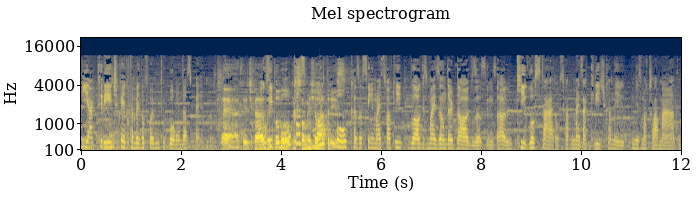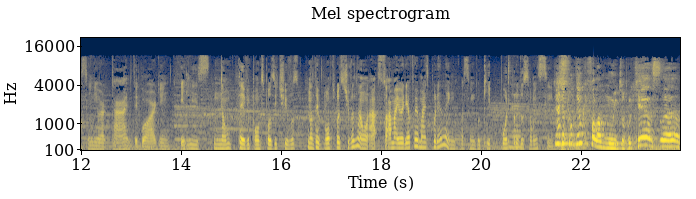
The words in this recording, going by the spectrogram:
e a crítica, ele também não foi muito bom das pernas. É, a crítica Eu vi poucas, principalmente muito a atriz. poucas, assim, mas só que blogs mais underdogs, assim, sabe? Que gostaram, sabe? Mas a crítica meio, mesmo aclamada, assim, New York Times, The Guardian, eles não teve pontos positivos. Não teve pontos positivos, não. A, só- a maioria foi mais por elenco, assim, do que por produção em si. Gente, eu não tenho o que falar muito, porque ah,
